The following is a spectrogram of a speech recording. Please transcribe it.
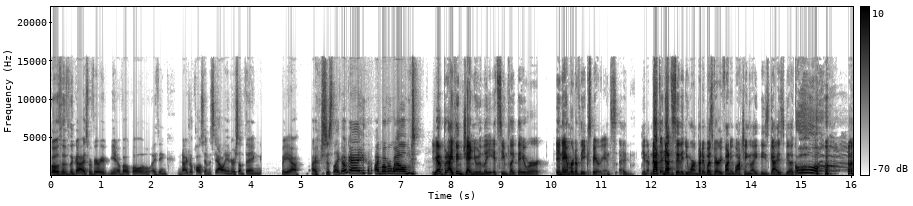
both of the guys were very you know vocal. I think Nigel calls him a stallion or something. But yeah, I was just like, okay, I'm overwhelmed. Yeah, but I think genuinely it seemed like they were enamored of the experience. Uh, you know, not to, not to say that you weren't, but it was very funny watching like these guys be like, "Oh."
